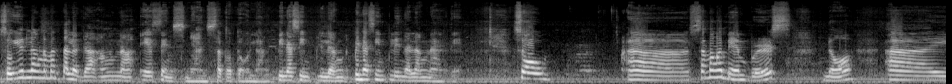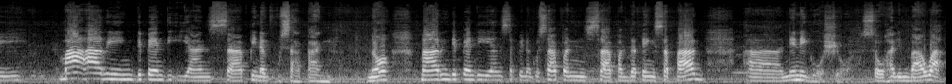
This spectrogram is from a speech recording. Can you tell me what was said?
So, yun lang naman talaga ang na essence niyan sa totoo lang. Pinasimple lang, pinasimple na lang natin. So, ah, sa mga members, no, ay maaaring depende iyan sa pinag-usapan, no? Maaaring depende iyan sa pinag-usapan sa pagdating sa pag ah, ninegosyo. So halimbawa,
